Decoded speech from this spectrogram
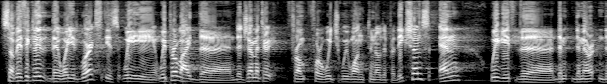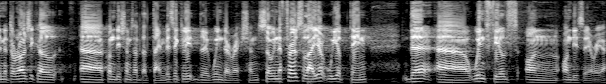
So basically, the way it works is we, we provide the, the geometry from, for which we want to know the predictions, and we give the, the, the, the meteorological uh, conditions at that time, basically the wind direction. So in the first layer, we obtain the uh, wind fields on, on this area.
